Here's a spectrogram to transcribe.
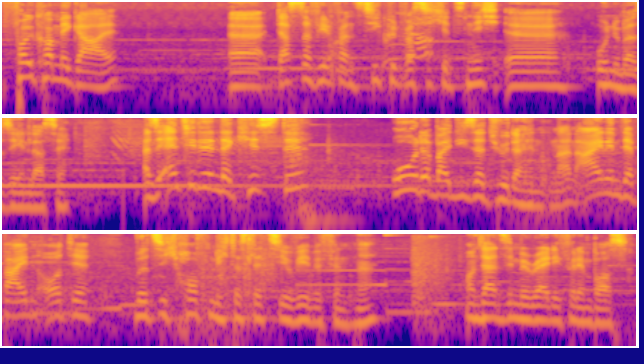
vollkommen egal. Äh, das ist auf jeden Fall ein Secret, was ich jetzt nicht äh, unübersehen lasse. Also entweder in der Kiste oder bei dieser Tür da hinten. An einem der beiden Orte wird sich hoffentlich das letzte Juwel befinden, ne? Und dann sind wir ready für den Boss.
